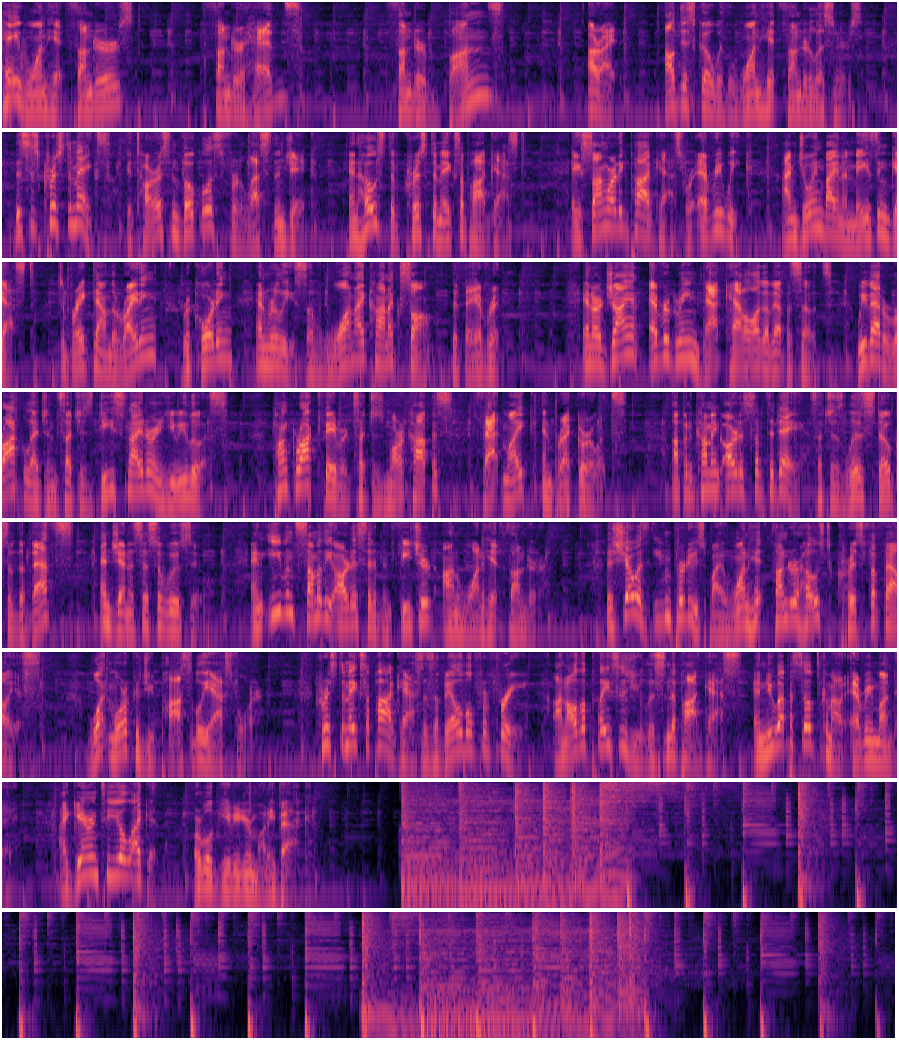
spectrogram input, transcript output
Hey, one hit thunders, thunderheads, thunder buns. All right, I'll just go with one hit thunder listeners. This is Chris DeMakes, guitarist and vocalist for Less Than Jake, and host of Chris DeMakes a Podcast, a songwriting podcast where every week I'm joined by an amazing guest to break down the writing, recording, and release of one iconic song that they have written. In our giant evergreen back catalog of episodes, we've had rock legends such as Dee Snider and Huey Lewis punk rock favorites such as Mark Hoppus, Fat Mike, and Brett Gurewitz, up and coming artists of today such as Liz Stokes of the Beths and Genesis Owusu, and even some of the artists that have been featured on One Hit Thunder. The show is even produced by One Hit Thunder host Chris Fafalios. What more could you possibly ask for? Chris DeMakes a Podcast is available for free on all the places you listen to podcasts, and new episodes come out every Monday. I guarantee you'll like it, or we'll give you your money back.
